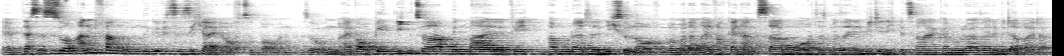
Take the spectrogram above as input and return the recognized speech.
Ähm, das ist so am Anfang, um eine gewisse Sicherheit aufzubauen. So, um einfach auch Geld liegen zu haben, wenn mal vielleicht ein paar Monate nicht so laufen, weil man dann einfach keine Angst haben braucht, dass man seine Miete nicht bezahlen kann oder seine Mitarbeiter.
